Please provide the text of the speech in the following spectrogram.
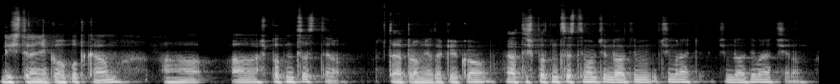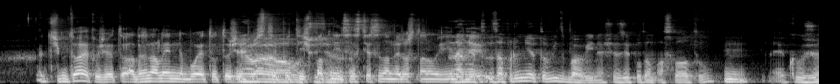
když teda někoho potkám a, a špatné cesty, no. To je pro mě tak jako, já ty špatné cesty mám čím dál tím, čím, čím dál tím radši, no. Čím to je? Jako, že je to adrenalin, nebo je to to, že jo, prostě jo, po té špatné cestě se tam nedostanou jiní ne, lidi? To, za první mě to víc baví, než jezdit po tom asfaltu. Hmm. Jakože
